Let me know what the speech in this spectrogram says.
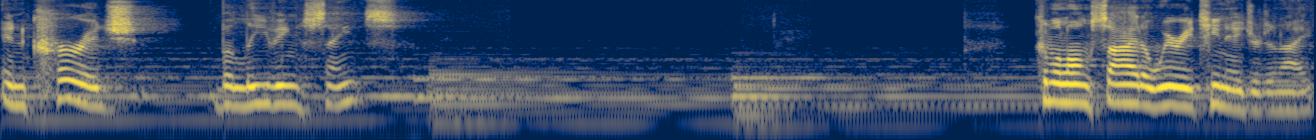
Encourage believing saints. Come alongside a weary teenager tonight.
